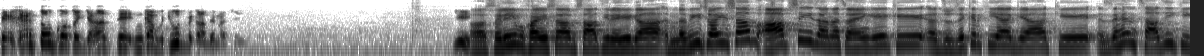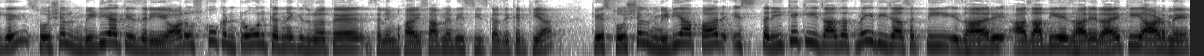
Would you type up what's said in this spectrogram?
बेगैरतों को तो यहाँ से इनका वजूद मिटा देना चाहिए। जी। सलीम बुखारी साहब साथ ही रहिएगा। नवी चौई साहब, आपसे ही जानना चाहेंगे कि जो ज़िक्र किया गया कि जहन साजी की गई सोशल मीडिया के ज़रिए और उसको कंट्रोल करने की ज़रूरत है, सलीम बुखारी साहब ने भी इस चीज़ का ज़िक्र किया। कि सोशल मीडिया पर इस तरीके की इजाज़त नहीं दी जा सकती इजहार, आज़ादी इजहार राय की आड़ में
